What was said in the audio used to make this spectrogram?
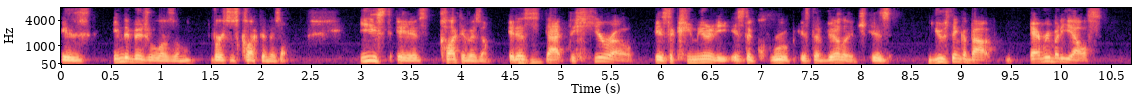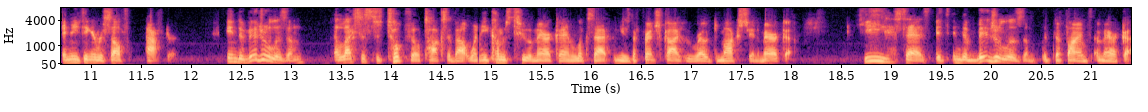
is individualism versus collectivism. East is collectivism. It is mm-hmm. that the hero is the community, is the group, is the village, is you think about everybody else and you think of yourself after. Individualism, Alexis de Tocqueville talks about when he comes to America and looks at, he's the French guy who wrote Democracy in America. He says it's individualism that defines America.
